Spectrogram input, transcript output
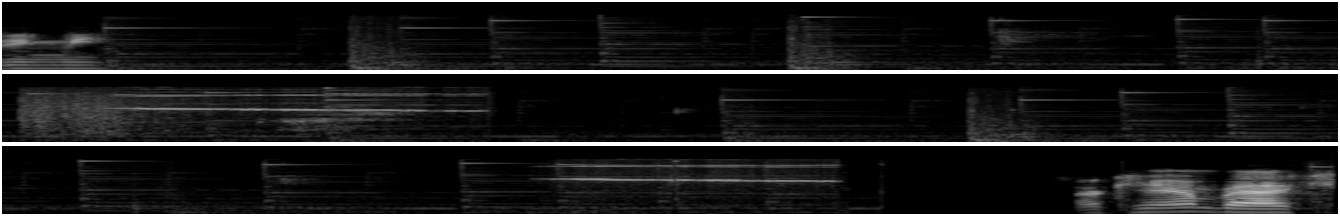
Kidding me? Okay, I'm back.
